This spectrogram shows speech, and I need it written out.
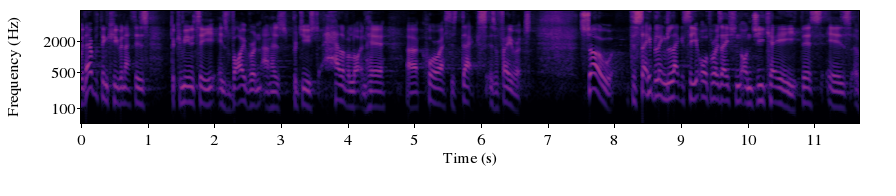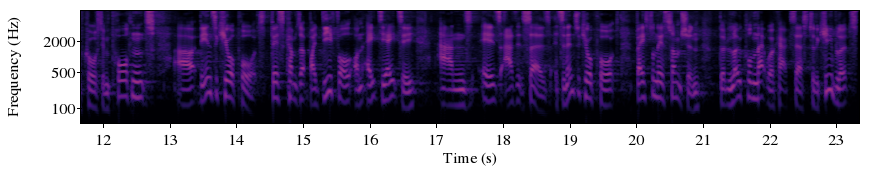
with everything Kubernetes, the community is vibrant and has produced a hell of a lot in here. Uh, CoreOS's DEX is a favorite. So, disabling legacy authorization on GKE. This is, of course, important. Uh, the insecure port. This comes up by default on 8080 and is, as it says, it's an insecure port based on the assumption that local network access to the kubelet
